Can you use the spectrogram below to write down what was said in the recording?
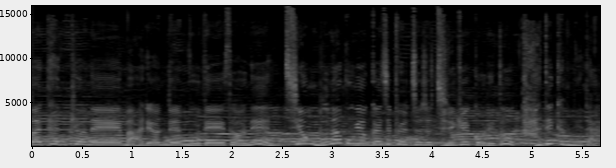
꽃밭 한켠에 마련된 무대에서는 지역 문화 공연까지 펼쳐져 즐길 거리도 가득합니다.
